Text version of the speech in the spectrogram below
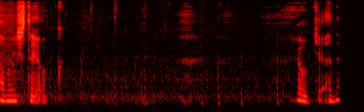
Ama işte yok. Yok yani.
